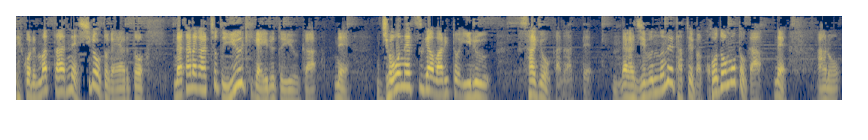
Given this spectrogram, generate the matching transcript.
で、これまたね、素人がやると、なかなかちょっと勇気がいるというか、ね、情熱が割といる作業かなって。だから自分のね、例えば子供とか、ね、あの、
